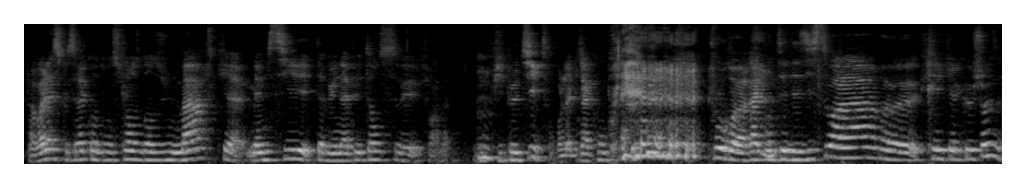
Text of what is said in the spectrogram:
Enfin voilà, parce que c'est vrai quand on se lance dans une marque, même si tu avais une appétence, enfin, depuis petite, on l'a bien compris, pour raconter des histoires, créer quelque chose,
